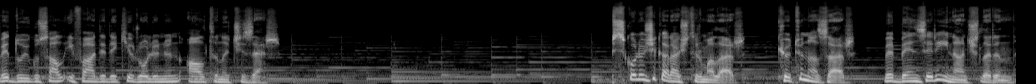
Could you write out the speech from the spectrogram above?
ve duygusal ifadedeki rolünün altını çizer. Psikolojik araştırmalar, kötü nazar ve benzeri inançların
